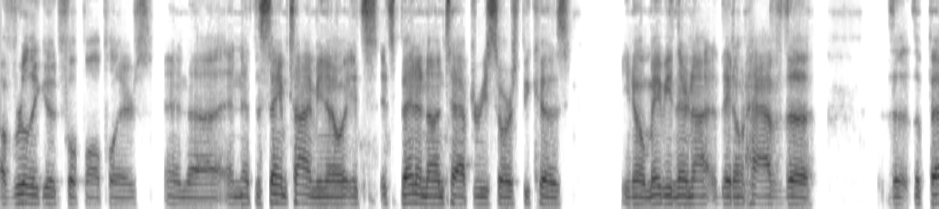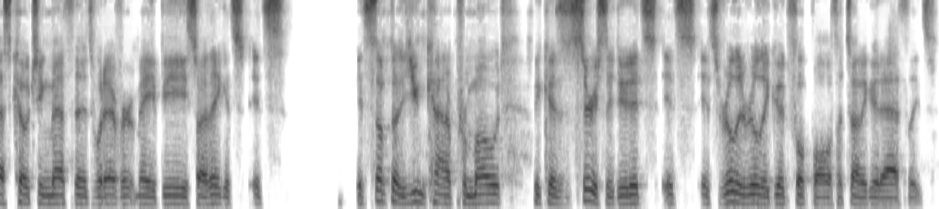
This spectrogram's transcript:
of really good football players, and uh, and at the same time, you know, it's it's been an untapped resource because you know maybe they're not they don't have the the the best coaching methods, whatever it may be. So I think it's it's it's something that you can kind of promote because seriously, dude, it's it's it's really really good football with a ton of good athletes.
